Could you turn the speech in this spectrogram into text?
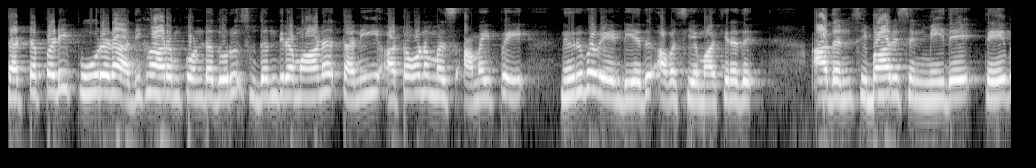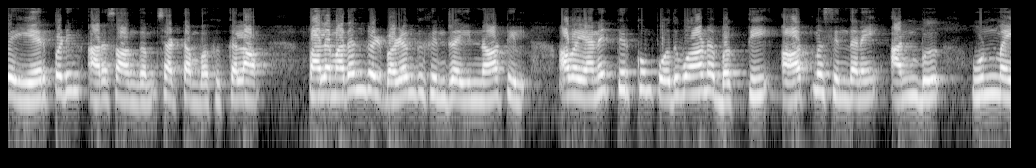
சட்டப்படி பூரண அதிகாரம் கொண்டதொரு சுதந்திரமான தனி அட்டானமஸ் அமைப்பை நிறுவ வேண்டியது அவசியமாகிறது. அதன் சிபாரிசின் மீதே தேவை ஏற்படின் அரசாங்கம் சட்டம் வகுக்கலாம். பல மதங்கள் வழங்குகின்ற இந்நாட்டில் அவை அனைத்திற்கும் பொதுவான பக்தி ஆத்ம சிந்தனை அன்பு உண்மை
